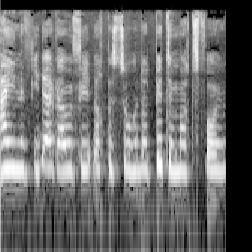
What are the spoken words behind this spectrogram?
Eine Wiedergabe fehlt noch bis zu 100. Bitte macht's voll.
